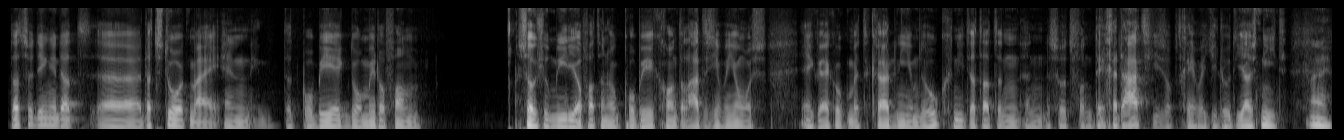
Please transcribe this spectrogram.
Dat soort dingen, dat, uh, dat stoort mij. En dat probeer ik door middel van social media of wat dan ook, probeer ik gewoon te laten zien van jongens, ik werk ook met de kruidenier om de hoek. Niet dat dat een, een soort van degradatie is op hetgeen wat je doet, juist niet. Nee.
